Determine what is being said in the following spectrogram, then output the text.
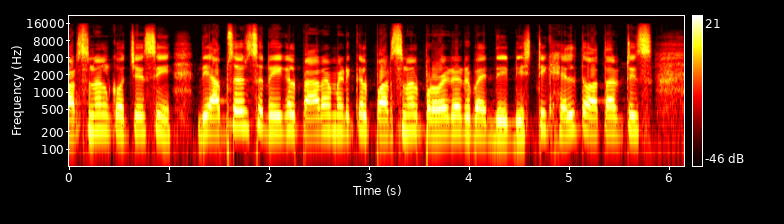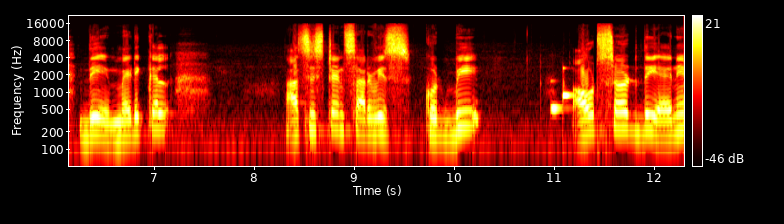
పర్సనల్కి వచ్చేసి policy, the observes legal paramedical personnel provided by the district health authorities, the medical assistance service could be outsourced the any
